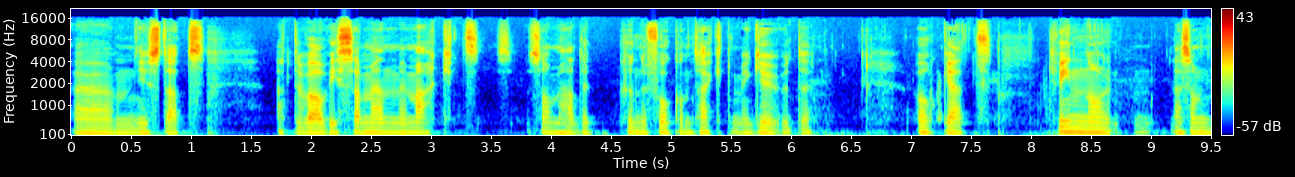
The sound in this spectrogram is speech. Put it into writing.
Ehm, just att, att det var vissa män med makt som hade, kunde få kontakt med Gud. Och att kvinnor, alltså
